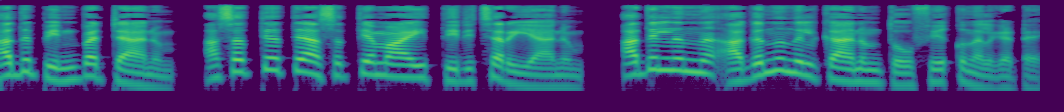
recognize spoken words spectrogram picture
അത് പിൻപറ്റാനും അസത്യത്തെ അസത്യമായി തിരിച്ചറിയാനും അതിൽ നിന്ന് അകന്നു നിൽക്കാനും തോഫീക്ക് നൽകട്ടെ.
